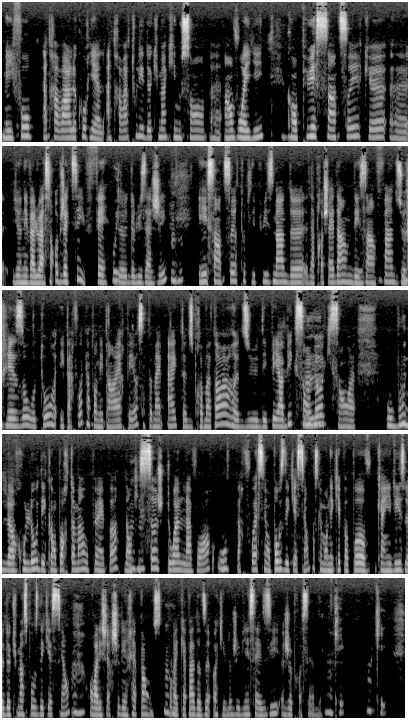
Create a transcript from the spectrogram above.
Mais il faut, à travers le courriel, à travers tous les documents qui nous sont euh, envoyés, Mhm. qu'on puisse sentir que euh, y a une évaluation objective faite Oui. de, de l'usager Mhm. et sentir tout l'épuisement de la prochaine aidante, des enfants, du Mhm. réseau autour. Et parfois, quand on est en RPA, ça peut même être du promoteur, euh, du, des PAB qui sont là, qui sont euh, au bout de leur rouleau des comportements ou peu importe. Donc, Mhm. ça, je dois l'avoir. Ou parfois, si on pose des questions, parce que mon équipe a pas, quand ils lisent le document, se pose des questions, Mhm. on va aller chercher les réponses pour Mhm. être capable de dire, OK, là, j'ai bien saisi, je procède. OK. OK.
